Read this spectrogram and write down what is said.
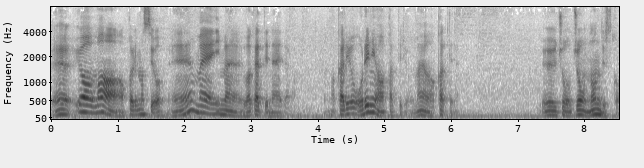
えー、いやまあ分かりますよ。えー、お前今分かってないだろ。分かるよ。俺には分かってるよ。お前は分かってない。えー、じゃあじゃあ何ですか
